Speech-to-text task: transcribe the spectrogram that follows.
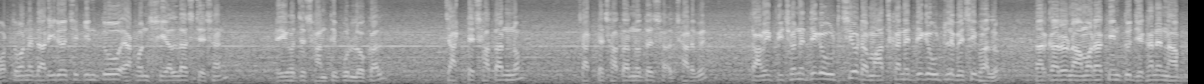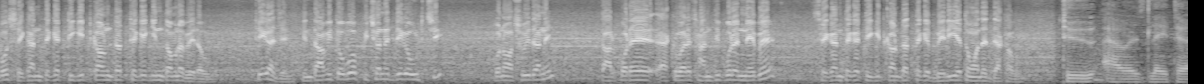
বর্তমানে দাঁড়িয়ে রয়েছে কিন্তু এখন শিয়ালদা স্টেশন। এই হচ্ছে শান্তিপুর লোকাল চারটে সাতান্ন, চারটে সাতান্নতে ছাড়বে। তো আমি পিছনের দিকে উঠছি, ওটা মাঝখানের দিকে উঠলে বেশি ভালো। তার কারণ আমরা কিন্তু যেখানে নামবো, সেখান থেকে টিকিট কাউন্টার থেকে কিন্তু আমরা বেরোবো। ঠিক আছে? কিন্তু আমি তবুও পিছনের দিকে উঠছি, কোনো অসুবিধা নেই। তারপরে একেবারে শান্তিপুরে নেবে সেখান থেকে টিকিট কাউন্টার থেকে বেরিয়ে তোমাদের দেখাবো। Two hours later.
